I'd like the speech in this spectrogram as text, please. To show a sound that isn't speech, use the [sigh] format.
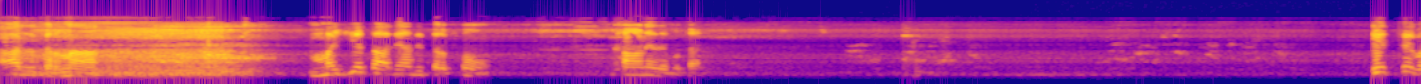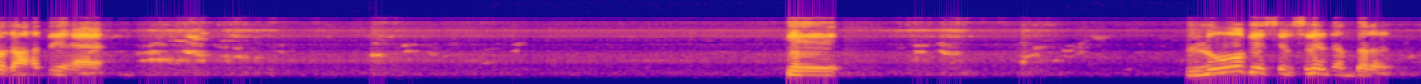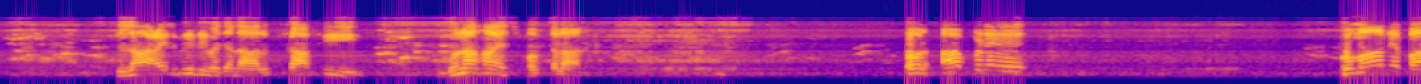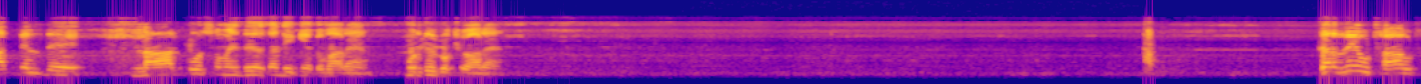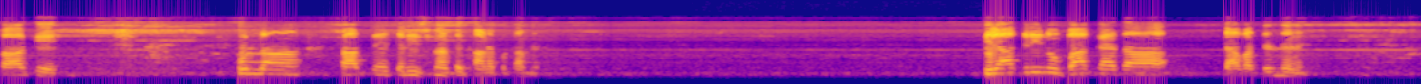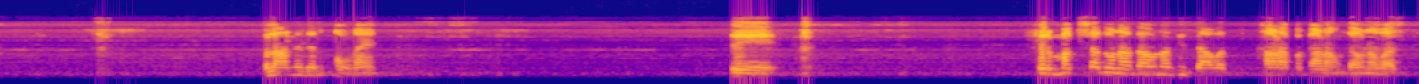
عرض کرنا، میت آلیاں دی طرفوں کھانے دے متعلق۔ اتنے وضاحت ہے، کہ لوگ اس سلسلے دے اندر لا علمی دی وجہ نال کافی گناہ مبتلا اور اپنے گمان باطل دے نال وہ سمجھتے اصا نیکیاں کما رہے ہیں، مردے بخشوا رہے ہیں۔ قرضے اٹھا اٹھا کے پلا ساتے چلیسنا سے کھانے پکا برادری نو باقاعدہ دعوت دے فلانے دن آنا ہے۔ تے پھر مقصد انہوں کا انہوں کی دعوت کھانا پکانا ہوں انہوں واسطے۔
